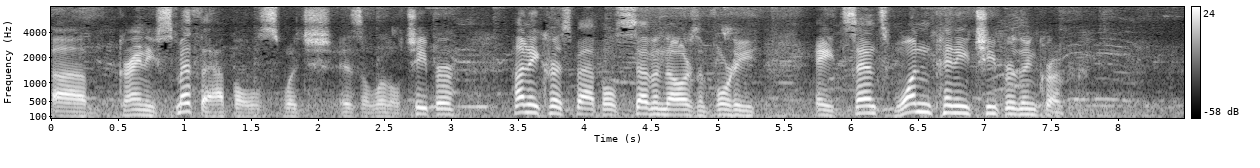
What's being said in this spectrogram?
uh, Granny Smith apples, which is a little cheaper. Honeycrisp apples, seven dollars and forty-eight cents, one penny cheaper than Kroger.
